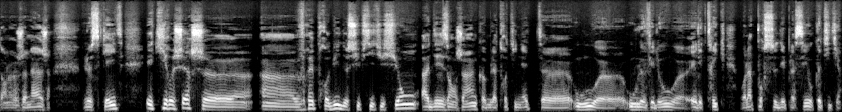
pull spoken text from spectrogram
dans leur jeune âge le skate, et qui recherche euh, un vrai produit de substitution à des engins comme la trottinette euh, ou, euh, ou le vélo électrique, voilà, pour se déplacer au quotidien.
